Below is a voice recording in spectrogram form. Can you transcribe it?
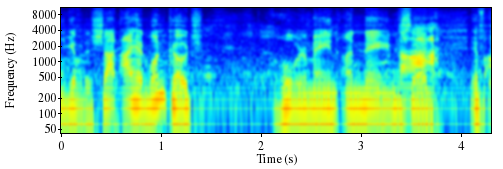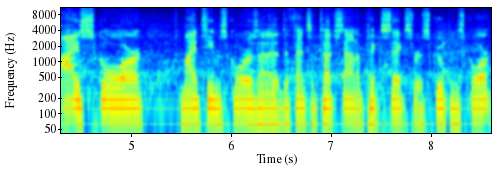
you give it a shot? I had one coach who will remain unnamed Ah. said, if I score, if my team scores on a defensive touchdown, a pick six, or a scoop and score,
